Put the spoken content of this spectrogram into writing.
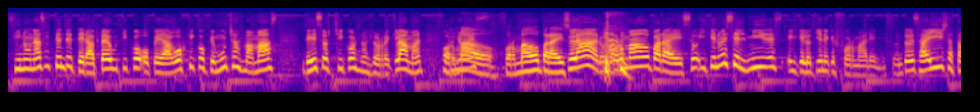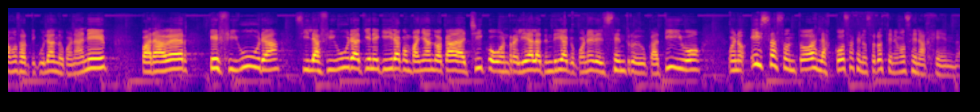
sino un asistente terapéutico o pedagógico que muchas mamás de esos chicos nos lo reclaman. Formado, formado para eso. Claro, formado para eso, y que no es el MIDES el que lo tiene que formar en eso. Entonces ahí ya estamos articulando con ANEP, para ver qué figura, si la figura tiene que ir acompañando a cada chico o en realidad la tendría que poner el centro educativo. Bueno, esas son todas las cosas que nosotros tenemos en agenda.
